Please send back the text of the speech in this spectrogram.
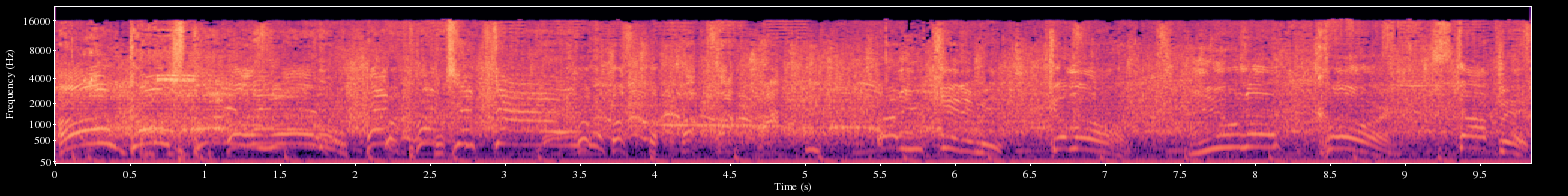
Oh, goes Parler and puts it down. Are you kidding me? Come on. Unicorn. Stop it.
